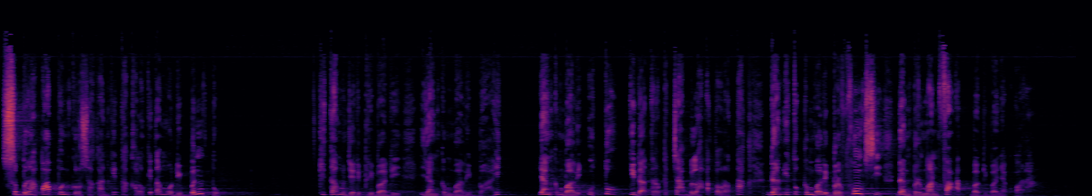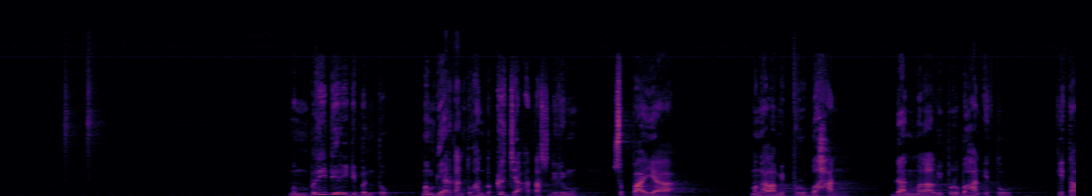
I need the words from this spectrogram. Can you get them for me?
Seberapapun kerusakan kita, kalau kita mau dibentuk, kita menjadi pribadi yang kembali baik, yang kembali utuh, tidak terpecah belah atau retak, dan itu kembali berfungsi dan bermanfaat bagi banyak orang. Memberi diri dibentuk, membiarkan Tuhan bekerja atas dirimu, supaya mengalami perubahan, dan melalui perubahan itu kita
